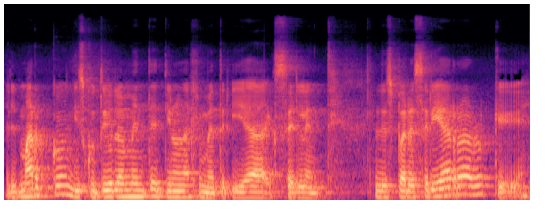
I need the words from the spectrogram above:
el marco indiscutiblemente tiene una geometría excelente. Les parecería raro que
